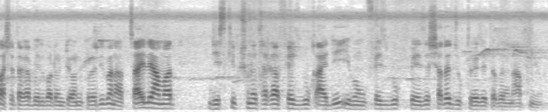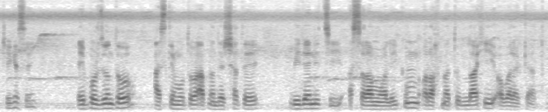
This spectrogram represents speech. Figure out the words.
পাশে থাকা বেল বাটনটি অন করে দিবেন। আর চাইলে আমার ডিসক্রিপশনে থাকা ফেসবুক আইডি এবং ফেসবুক পেজের সাথে যুক্ত হয়ে যেতে পারেন আপনিও, ঠিক আছে? এই পর্যন্ত আজকের মতো আপনাদের সাথে বিদায় নিচ্ছি। আসসালামু আলাইকুম রহমতুল্লাহি ওবরাকাতু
